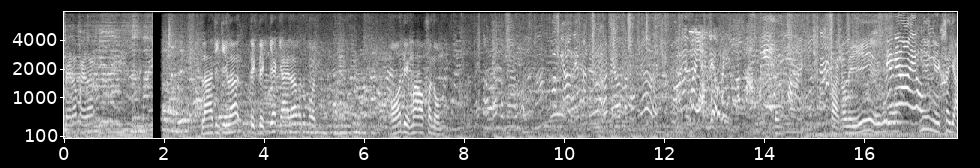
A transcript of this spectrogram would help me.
ไปแล้วไปแล้ว ลาจริงๆแล้ว เด็กๆ แยกย้ายแล้วครับทุกคน อ๋อเด็กมาเอาขนมฝากอะไรพี่ไงพี่ไงขยะ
